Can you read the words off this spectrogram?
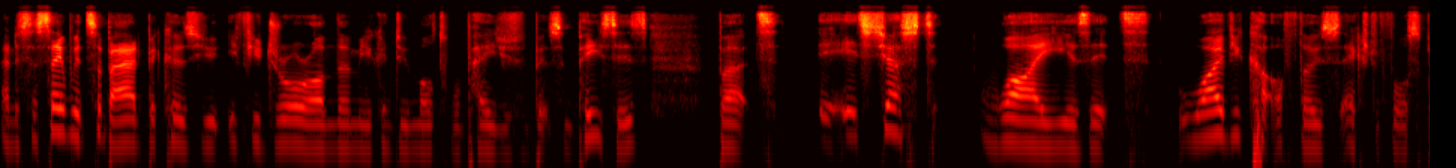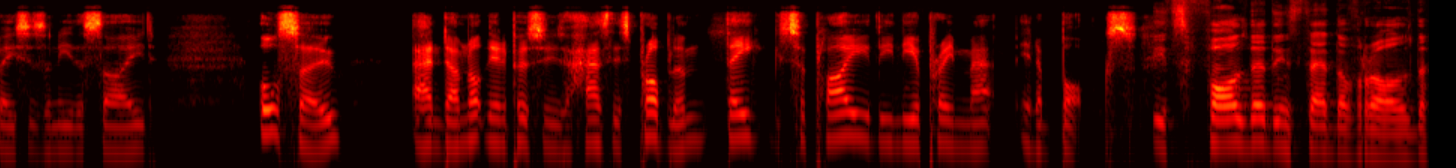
And it's the same with so bad because you, if you draw on them, you can do multiple pages with bits and pieces. But it's just why is it? Why have you cut off those extra four spaces on either side? Also, and I'm not the only person who has this problem. They supply the neoprene mat in a box. It's folded instead of rolled.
